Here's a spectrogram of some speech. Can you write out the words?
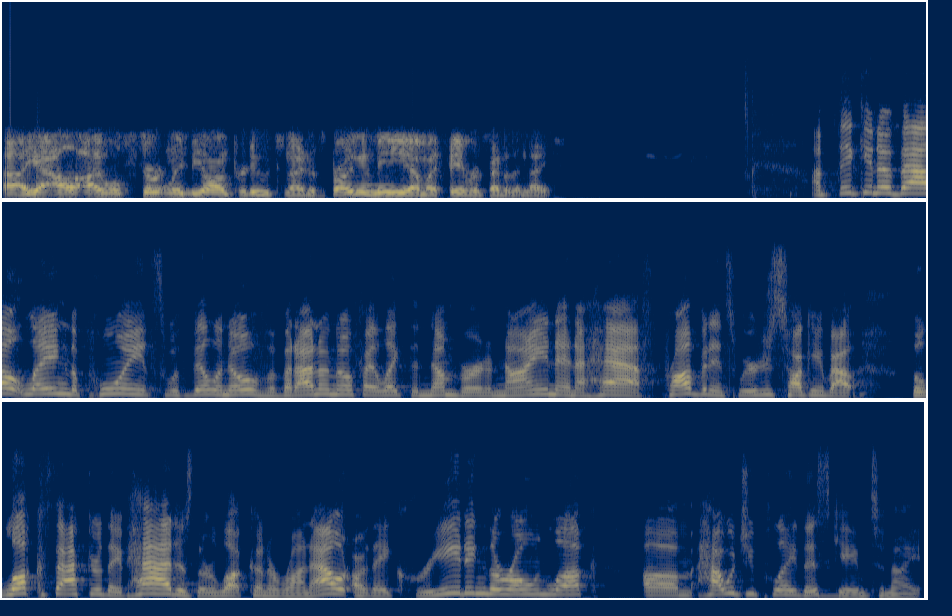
uh, yeah, I'll, I will certainly be on Purdue tonight. It's probably going to be uh, my favorite bet of the night. I'm thinking about laying the points with Villanova, but I don't know if I like the number nine and a half. Providence, we were just talking about the luck factor they've had. Is their luck going to run out? Are they creating their own luck? Um, how would you play this game tonight?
